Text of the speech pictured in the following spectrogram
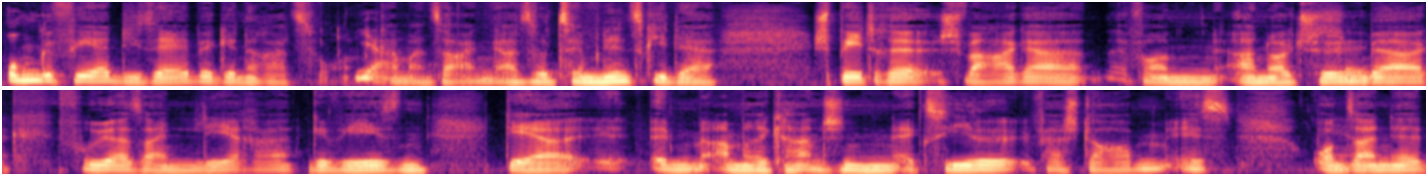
ungefähr dieselbe Generation, ja. kann man sagen. Also Zemlinski, der spätere Schwager von Arnold Schönberg, Schön. früher sein Lehrer gewesen, der im amerikanischen Exil verstorben ist und ja. seine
